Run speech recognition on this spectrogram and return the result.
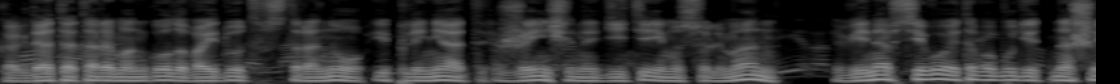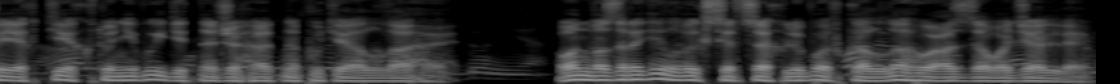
Когда татары-монголы войдут в страну и пленят женщин и детей мусульман, вина всего этого будет на шеях тех, кто не выйдет на джихад на пути Аллаха. Он возродил в их сердцах любовь к Аллаху Аззаваджалле,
